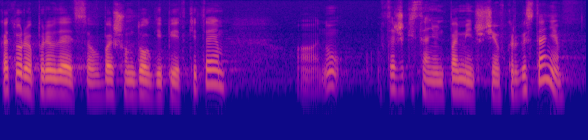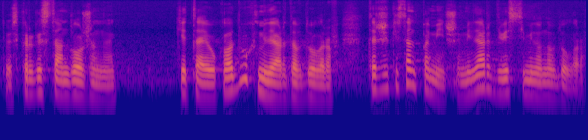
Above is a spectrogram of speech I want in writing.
которое проявляется в большом долге перед Китаем. А, ну, в Таджикистане он поменьше, чем в Кыргызстане. То есть Кыргызстан должен Китай около 2 миллиардов долларов, Таджикистан поменьше, миллиард 200 миллионов долларов.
